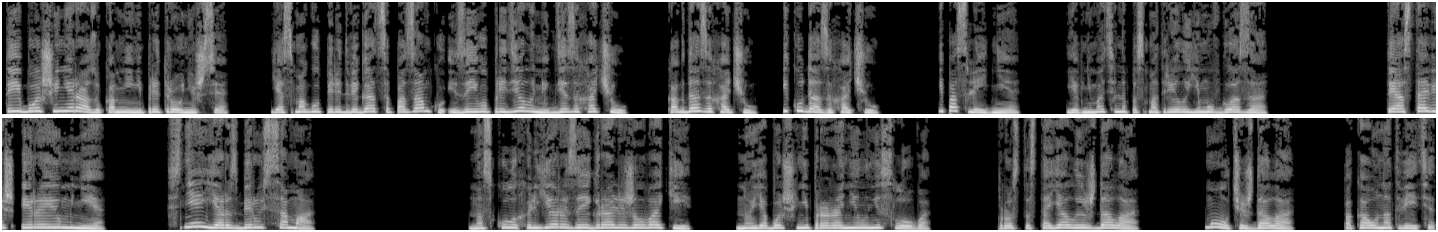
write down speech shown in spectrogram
Ты больше ни разу ко мне не притронешься. Я смогу передвигаться по замку и за его пределами, где захочу, когда захочу и куда захочу. И последнее. Я внимательно посмотрела ему в глаза. «Ты оставишь Ирею мне. С ней я разберусь сама». На скулах Ильеры заиграли желваки, но я больше не проронила ни слова. Просто стояла и ждала. Молча ждала, пока он ответит.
